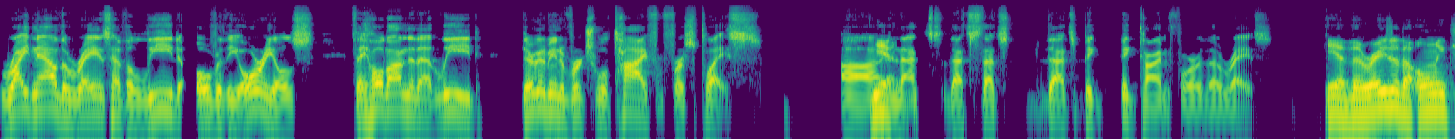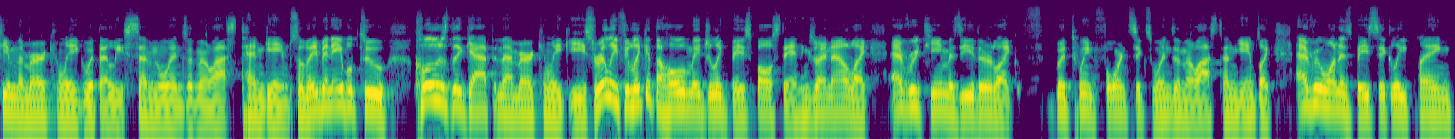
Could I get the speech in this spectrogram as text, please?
right now the Rays have a lead over the Orioles. If they hold on to that lead, they're going to be in a virtual tie for first place. Uh, Yeah. and that's that's that's that's big big time for the Rays. Yeah, the Rays are the only team in the American League with at least seven wins in their last 10 games. So they've been able to close the gap in the American League East. Really, if you look at the whole Major League Baseball standings right now, like every team is either like f- between four and six wins in their last 10 games. Like everyone is basically playing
